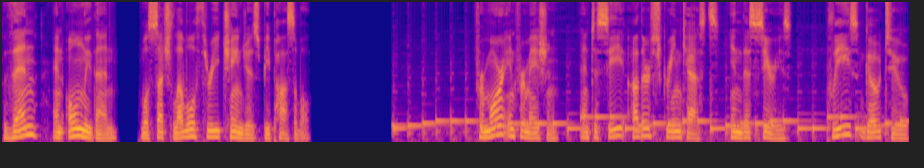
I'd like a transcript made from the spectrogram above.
Then and only then will such level 3 changes be possible. For more information and to see other screencasts in this series, please go to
